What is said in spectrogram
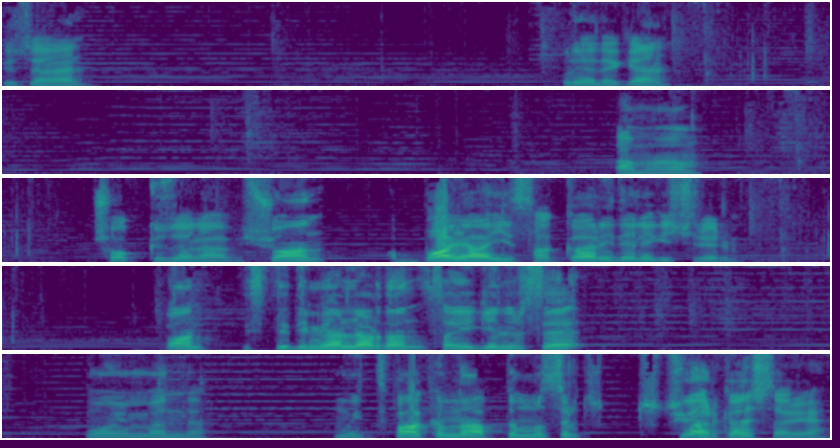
Güzel. Buraya da gel. Tamam. Çok güzel abi. Şu an bayağı iyi. Hakkari'yi de ele geçirelim. Şu an istediğim yerlerden sayı gelirse bu oyun bende. Bu ne yaptı? Mısır tut- tutuyor arkadaşlar ya.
